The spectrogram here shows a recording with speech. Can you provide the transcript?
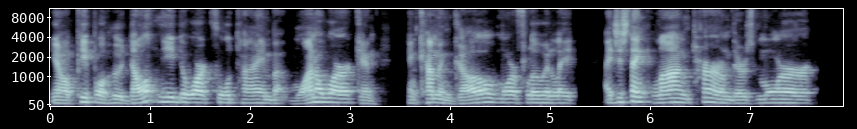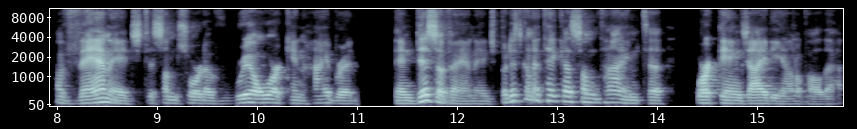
you know people who don't need to work full time but want to work and and come and go more fluidly. I just think long term there's more advantage to some sort of real working hybrid than disadvantage, but it's going to take us some time to work the anxiety out of all that.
